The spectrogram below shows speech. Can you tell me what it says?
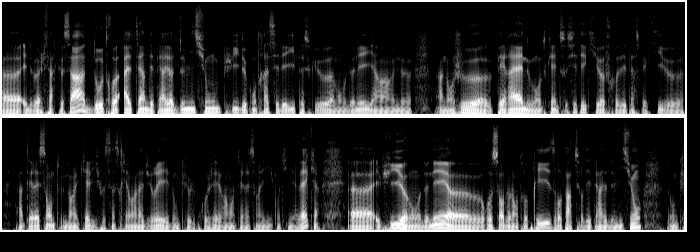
et ne veulent faire que ça. D'autres alternent des périodes de mission puis de contrat CDI parce que à un moment donné il y a un, une- un enjeu pérenne ou en tout cas une société qui offre des perspectives intéressantes dans lesquelles il faut s'inscrire dans la durée et donc le projet est vraiment intéressant et il continue avec. Et puis à un moment donné ressort de l'entreprise, repartent sur des périodes de mission. Donc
